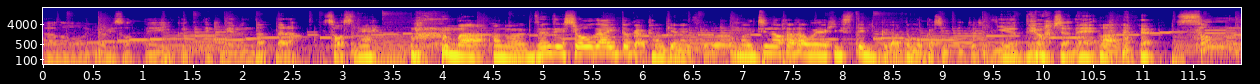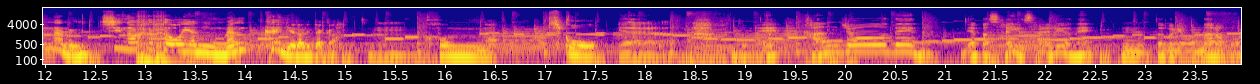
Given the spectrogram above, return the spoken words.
あの寄り添っていくって決めるんだったら。そうですね。まああの全然障害とかは関係ないですけど、まあ、うちの母親ヒステリックで頭おかしいって言ったじゃないです言ってましたね。か。はい、そんなのうちの母親に何回やられたか。うん。こんな気候。いやだから本当ね。感情でやっぱ左右されるよね。うん。特に女の子は。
